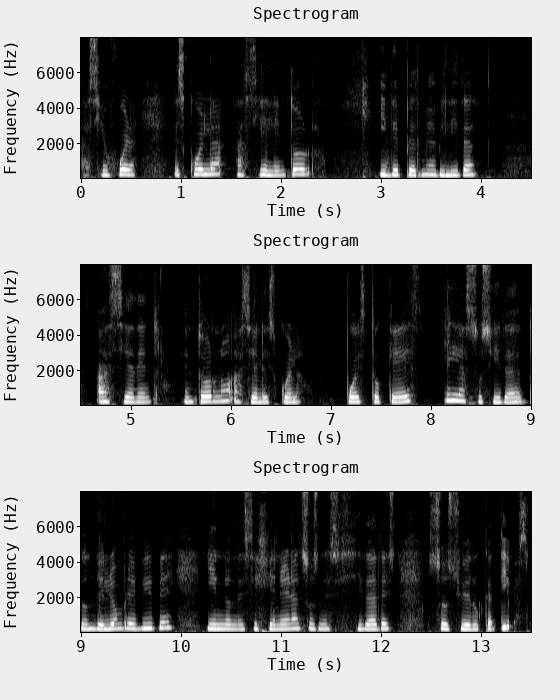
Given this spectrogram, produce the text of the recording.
hacia afuera, escuela hacia el entorno, y de permeabilidad hacia adentro, entorno hacia la escuela, puesto que es en la sociedad donde el hombre vive y en donde se generan sus necesidades socioeducativas.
